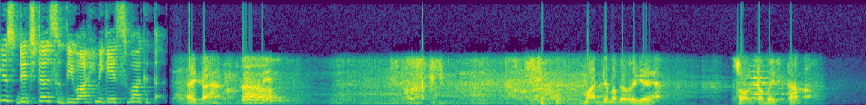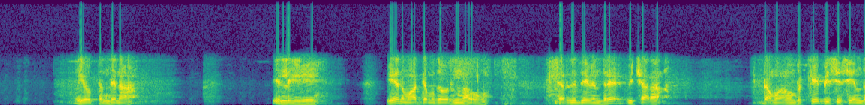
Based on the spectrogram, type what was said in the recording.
ನ್ಯೂಸ್ ಡಿಜಿಟಲ್ ಸುದ್ದಿವಾಹಿನಿಗೆ ಸ್ವಾಗತ. ಆಯ್ತಾ? ಮಾಧ್ಯಮದವರಿಗೆ ಸ್ವಾಗತ ಬಯಸ್ತಾ ಇವತ್ತಿನ ದಿನ ಇಲ್ಲಿ ಏನು ಮಾಧ್ಯಮದವ್ರನ್ನ ನಾವು ಕರೆದಿದ್ದೇವೆ ಅಂದರೆ ವಿಚಾರ. ನಮ್ಮ ಒಂದು ಕೆ ಪಿ ಸಿ ಸಿಯಿಂದ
